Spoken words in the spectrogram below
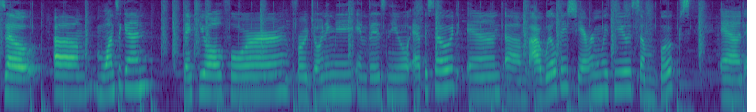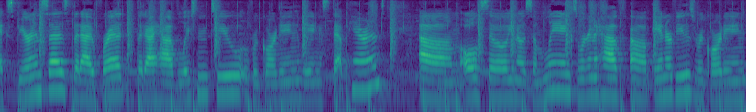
So, um, once again, thank you all for for joining me in this new episode and um, i will be sharing with you some books and experiences that i've read that i have listened to regarding being a step parent um, also you know some links we're gonna have um, interviews regarding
